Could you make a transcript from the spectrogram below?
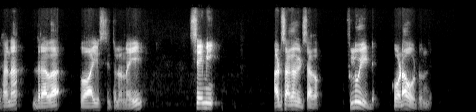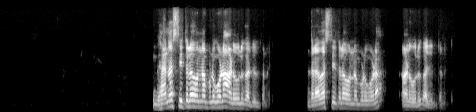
ఘన ద్రవ వాయు స్థితులు ఉన్నాయి సెమి అటు సగం ఇటు సగం. ఫ్లూయిడ్ కూడా ఒకటి ఉంది. ఘన స్థితిలో ఉన్నప్పుడు కూడా అణువులు కదులుతున్నాయి. ద్రవ స్థితిలో ఉన్నప్పుడు కూడా అణువులు కదులుతున్నాయి.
